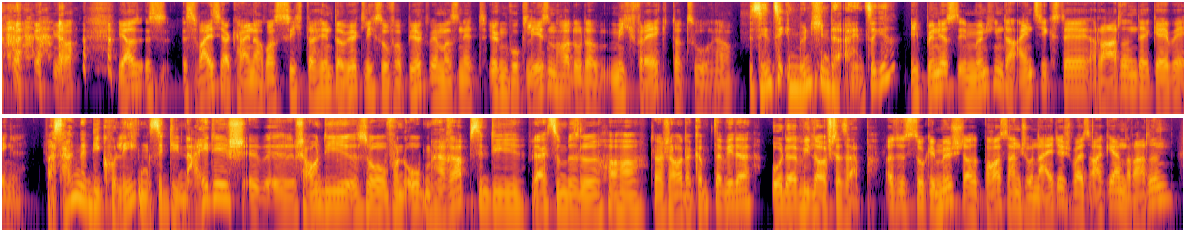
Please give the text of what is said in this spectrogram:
ja, ja es, es weiß ja keiner, was sich dahinter wirklich so verbirgt, wenn man es nicht irgendwo gelesen hat oder mich fragt dazu. Ja. Sind Sie in München der Einzige? Ich bin jetzt in München der einzigste radelnde gelbe Engel. Was sagen denn die Kollegen? Sind die neidisch? Äh, schauen die so von oben herab? Sind die vielleicht so ein bisschen, haha, da schau, da kommt er wieder? Oder wie läuft das ab? Also es ist so gemischt. Also ein paar sind schon neidisch, weil sie auch gern radeln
